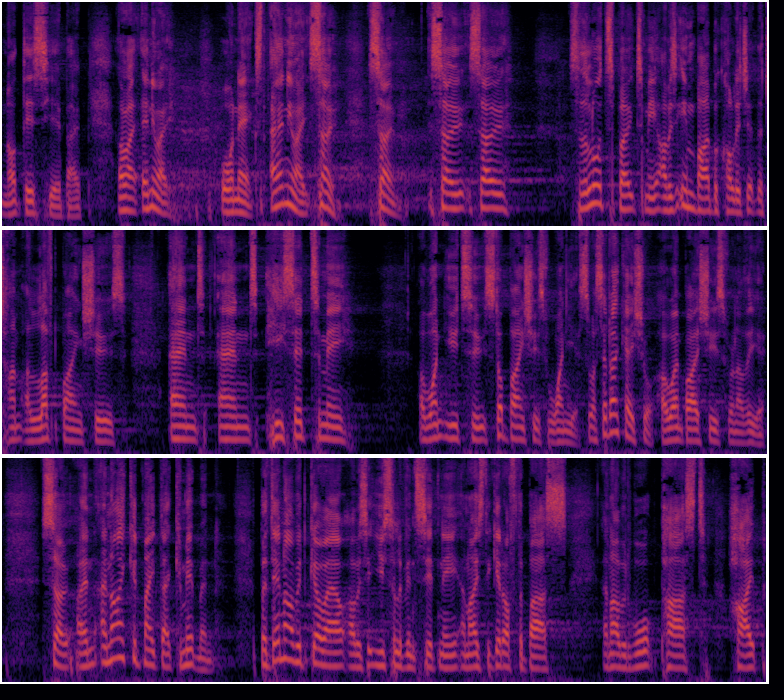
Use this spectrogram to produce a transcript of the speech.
Not this year, babe. All right, anyway, or next. Anyway, so, so, so, so, so the Lord spoke to me. I was in Bible college at the time. I loved buying shoes. And, and he said to me, I want you to stop buying shoes for one year. So I said, okay, sure, I won't buy shoes for another year. So, and, and I could make that commitment. But then I would go out, I was, used to live in Sydney, and I used to get off the bus, and I would walk past Hype,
